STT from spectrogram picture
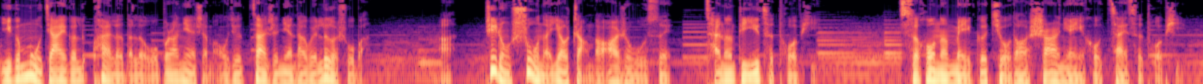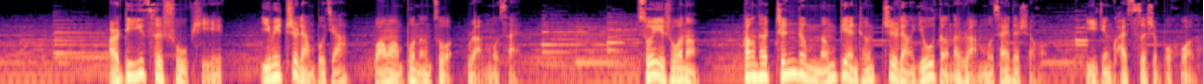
一个木加一个快乐的乐，我不知道念什么，我就暂时念它为乐树吧。这种树呢，要长到二十五岁才能第一次脱皮，此后呢，每隔九到十二年以后再次脱皮。而第一次树皮因为质量不佳，往往不能做软木塞。所以说呢，当它真正能变成质量优等的软木塞的时候，已经快四十不惑了。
